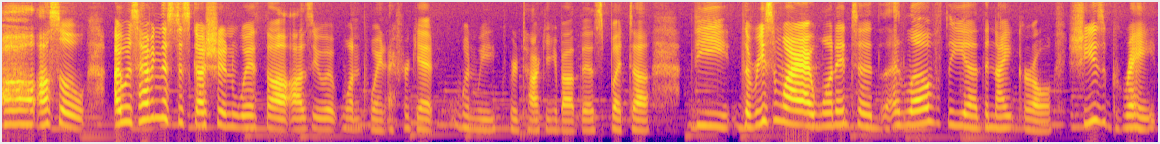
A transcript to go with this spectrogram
oh, also, I was having this discussion with uh, Azu at one point. I forget when we were talking about this, but uh, the the reason why I wanted to, I love the uh, the knight girl. She's great.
